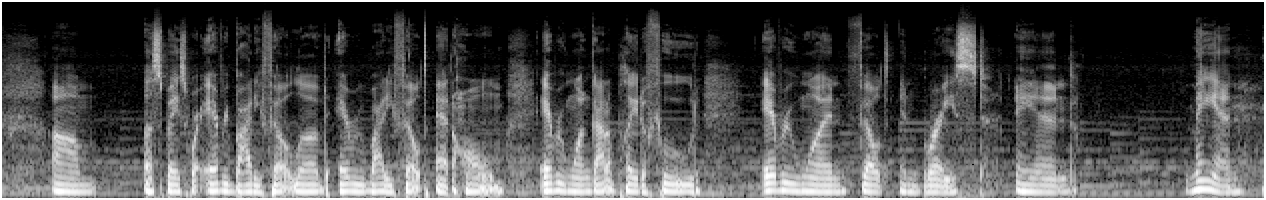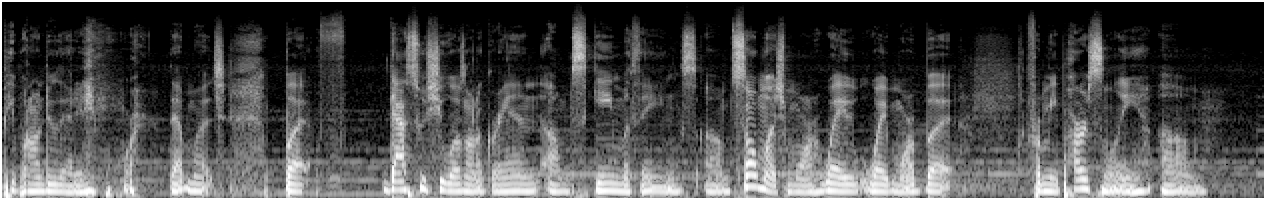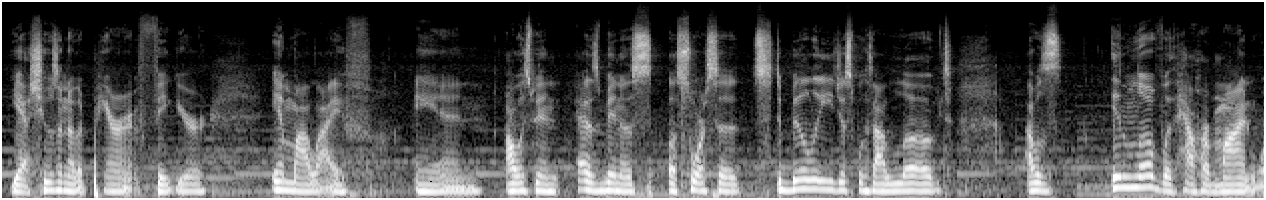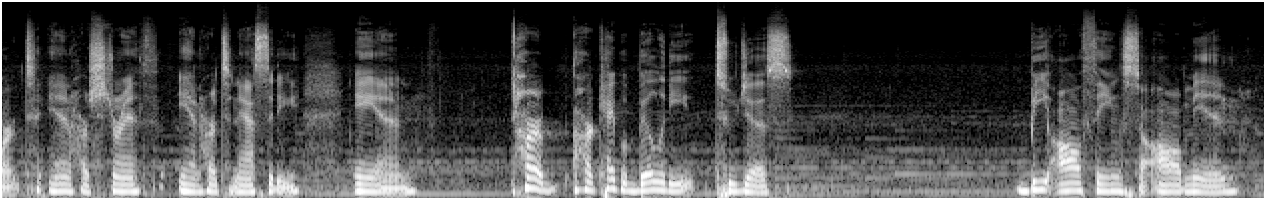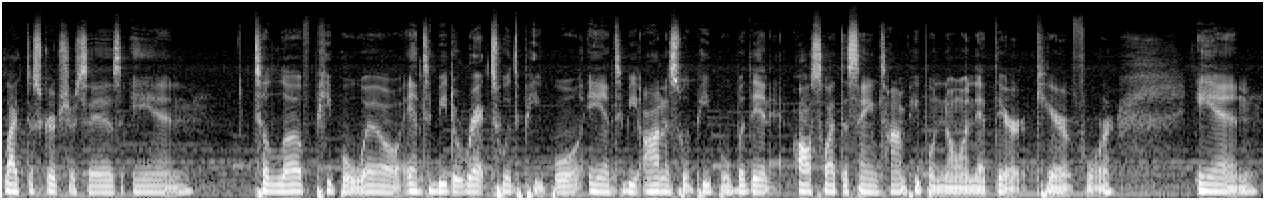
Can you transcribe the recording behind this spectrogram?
um, a space where everybody felt loved, everybody felt at home, everyone got a plate of food, everyone felt embraced. And man, people don't do that anymore that much. But that's who she was on a grand um, scheme of things. Um, so much more, way, way more. But for me personally, um, yeah, she was another parent figure in my life, and always been has been a, a source of stability. Just because I loved, I was in love with how her mind worked and her strength and her tenacity, and her her capability to just be all things to all men, like the scripture says, and to love people well and to be direct with people and to be honest with people, but then also at the same time, people knowing that they're cared for. And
